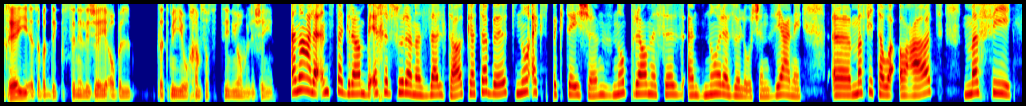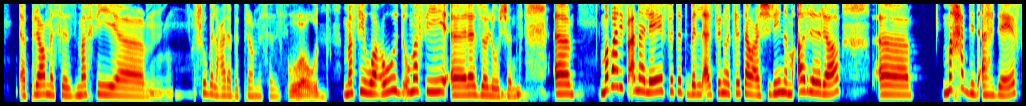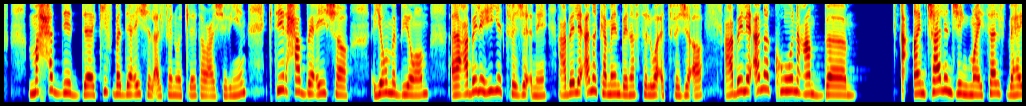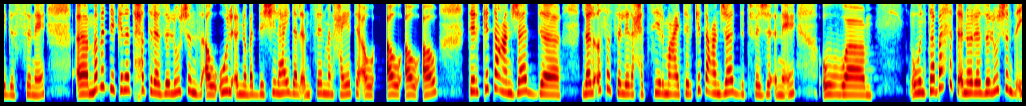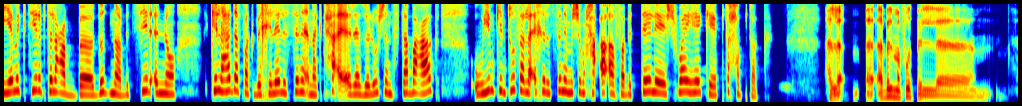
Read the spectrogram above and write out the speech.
غاية إذا بدك بالسنة اللي جاية أو بال 365 يوم اللي جايين. أنا على إنستغرام بآخر صورة نزلتها كتبت no expectations no promises and no resolutions. يعني آه، ما في توقعات ما في promises ما في شو بالعربي promises وعود. ما في وعود وما في آه، resolutions. ما بعرف أنا ليه فتت بال 2023 مقررة آه، ما حدد أهداف ما حدد كيف بدي أعيش ال 2023 كتير حابة أعيشها يوم بيوم. آه، عبالي هي تفاجئني عبالي أنا كمان بنفس الوقت فاجئها عبالي أنا أكون عم ب... I'm challenging myself بهيدي السنة. uh, ما بدي كنت حط resolutions أو أقول إنه بدي شيل هيدا الإنسان من حياتي أو أو أو أو. تركتها عن جد للقصص اللي رح تصير معي تركتها عن جد تفاجئني. و وانتبهت إنه ال resolutions أيام كتير بتلعب ضدنا بتصير إنه كل هدفك بخلال السنة إنك تحقق ال resolutions تبعك ويمكن توصل لآخر السنة مش محققها فبالتالي شوي هيك بتحبطك. هلأ قبل ما فوت بال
